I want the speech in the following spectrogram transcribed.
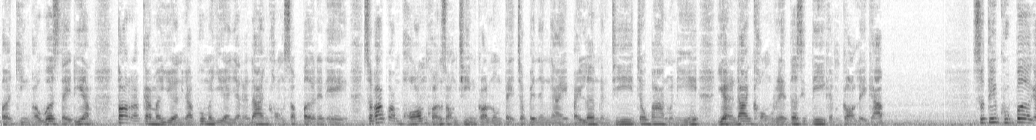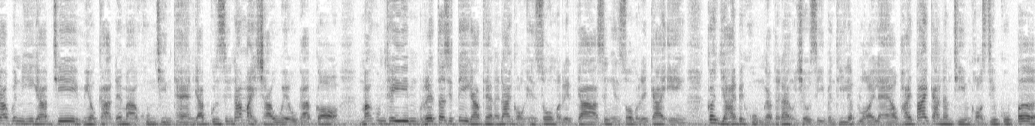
เปิด King Power Stadium ต้อนรับการมาเยือนครับผู้มาเยือนอย่างทางด้านของสเปอร์นั่นเอง สภาพความพร้อมของทั้งสองทีมก่อนลงเตะจะเป็นยังไงไปเริ่มกันที่เจ้าบ้านวันนี้ อย่างด้านของเรสเตอร์ซิตี้กันก่อนเลยครับ สตีฟคูเปอร์ครับวันนี้ครับที่มีโอกาสได้มาคุมทีมแทนครับกุนซื้อหน้าใหม่ชาวเวลครับก็มาคุมทีมเรเตอร์ซิตี้ครับแทนในด้านของเอนโซมาเรตกาซึ่งเอนโซมาเรตกาเองก็ย้ายไปคุมครับทางด้านของเชลซีเป็นที่เรียบร้อยแล้ว ภายใต้การทำทีมของสตีฟคูเปอร์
